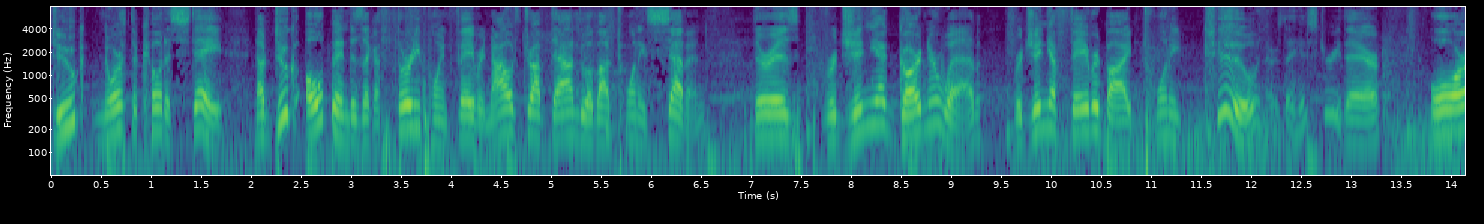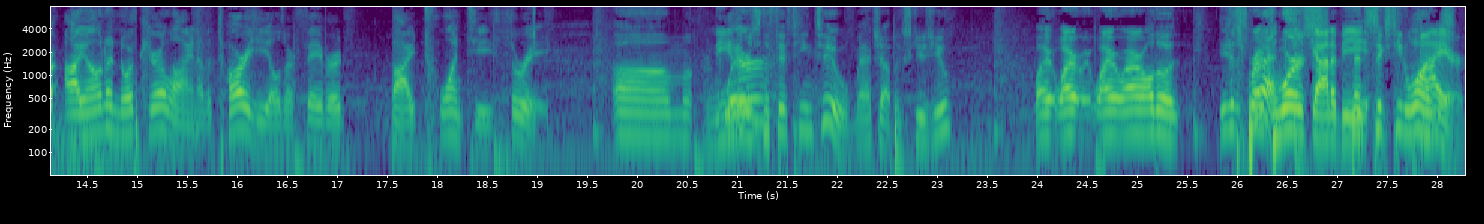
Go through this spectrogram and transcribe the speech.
Duke, North Dakota State. Now Duke opened as like a 30 point favorite. Now it's dropped down to about 27. There is Virginia Gardner Webb. Virginia favored by 22. There's the history there. Or Iona, North Carolina. The Tar Heels are favored by 23. Um, Neither? where's the 15-2 matchup? Excuse you. Why, why, why, why are all the These are the spreads spreads. worse gotta be than 16-1? higher.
